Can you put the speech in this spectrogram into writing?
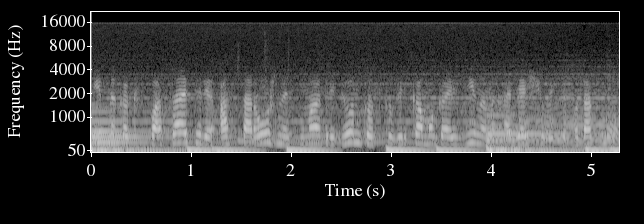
Видно, как спасатели осторожно снимают ребенка с козырька магазина, находящегося под окном.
